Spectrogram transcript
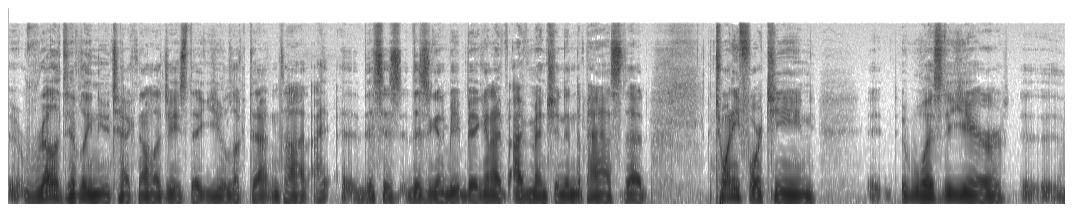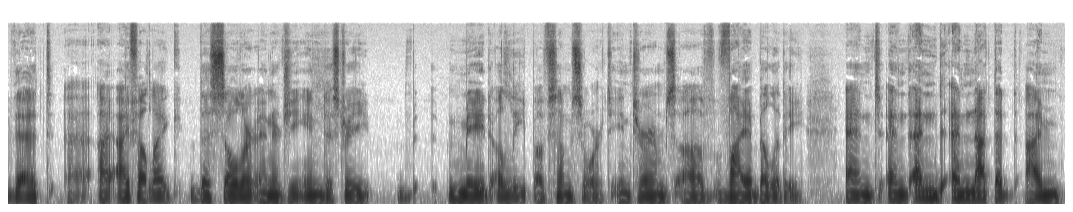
relatively new technologies that you looked at and thought, I, uh, this is this is going to be big. And I've I've mentioned in the past that 2014 was the year uh, that uh, I, I, felt like the solar energy industry made a leap of some sort in terms of viability, and and and and not that I'm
